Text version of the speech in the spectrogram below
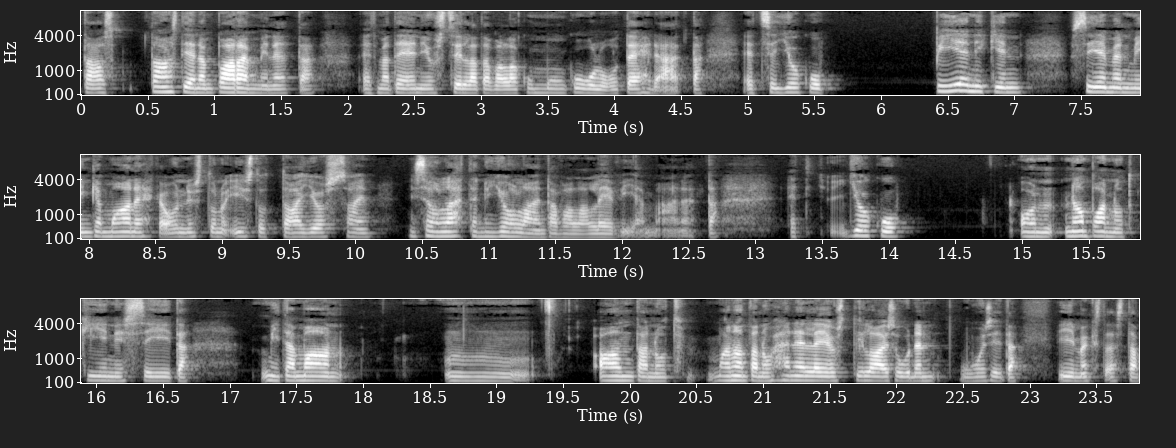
taas, taas tiedän paremmin, että, että mä teen just sillä tavalla, kun mun kuuluu tehdä, että, että se joku pienikin siemen, minkä mä oon ehkä onnistunut istuttaa jossain, niin se on lähtenyt jollain tavalla leviämään. Että, että joku on napannut kiinni siitä, mitä mä oon mm, antanut. Mä oon antanut hänelle just tilaisuuden, puhuin siitä viimeksi tästä,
